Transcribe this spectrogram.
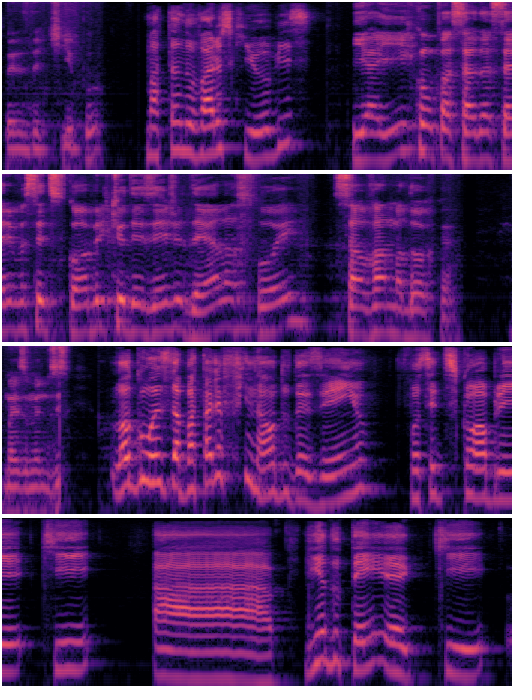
coisa do tipo. Matando vários cubes. E aí, com o passar da série, você descobre que o desejo dela foi salvar a Madoka. Mais ou menos isso. Logo antes da batalha final do desenho, você descobre que a linha do tempo. Eh, que. O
